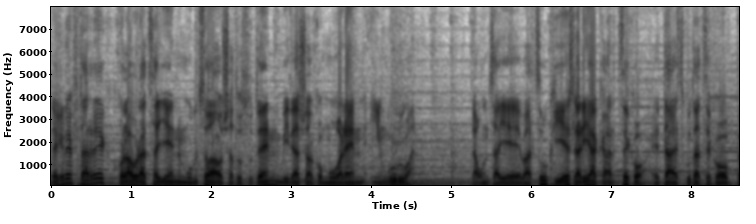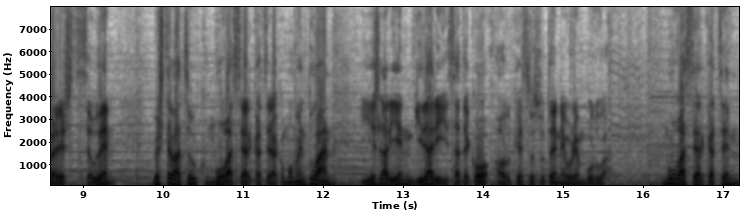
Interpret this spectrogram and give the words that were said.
Degreftarrek kolaboratzaileen multzoa osatu zuten bidasoako mugaren inguruan. Laguntzaile batzuk ieslariak hartzeko eta ezkutatzeko prest zeuden, beste batzuk muga zeharkatzerako momentuan ieslarien gidari izateko aurkeztu zuten euren burua. Muga zeharkatzen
